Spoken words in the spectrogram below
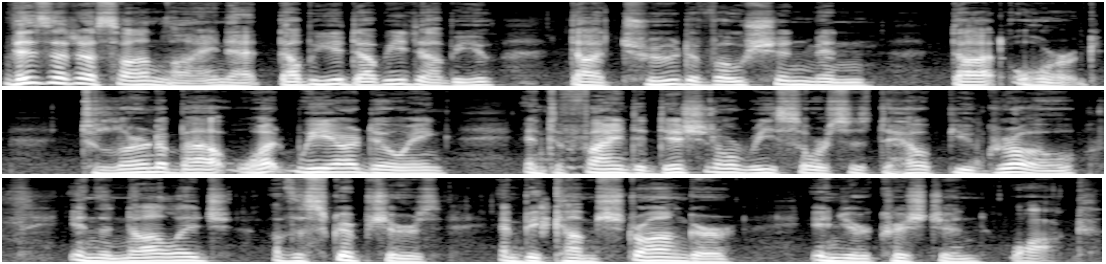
Visit us online at www.truedevotionmin.org to learn about what we are doing and to find additional resources to help you grow in the knowledge of the Scriptures and become stronger in your Christian walk.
